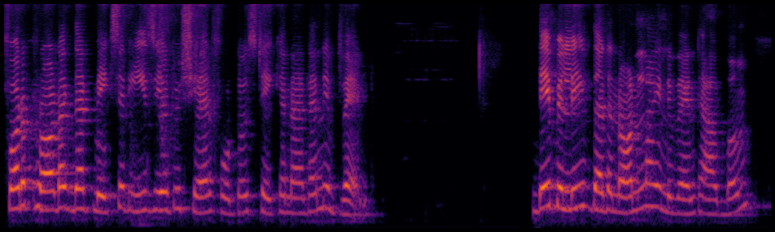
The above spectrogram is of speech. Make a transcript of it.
for a product that makes it easier to share photos taken at an event. They believe that an online event album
